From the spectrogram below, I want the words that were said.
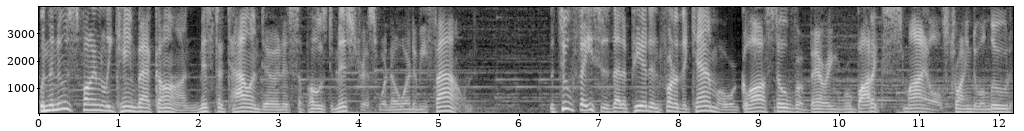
When the news finally came back on, Mr. Tallender and his supposed mistress were nowhere to be found. The two faces that appeared in front of the camera were glossed over, bearing robotic smiles, trying to elude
